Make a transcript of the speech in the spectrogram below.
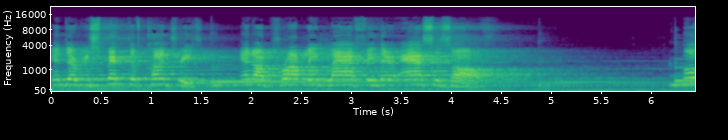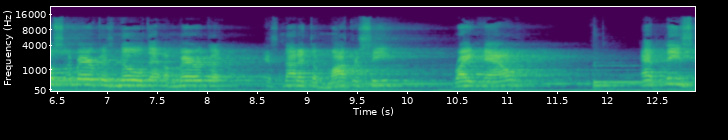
in their respective countries and are probably laughing their asses off. Most Americans know that America is not a democracy right now, at least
